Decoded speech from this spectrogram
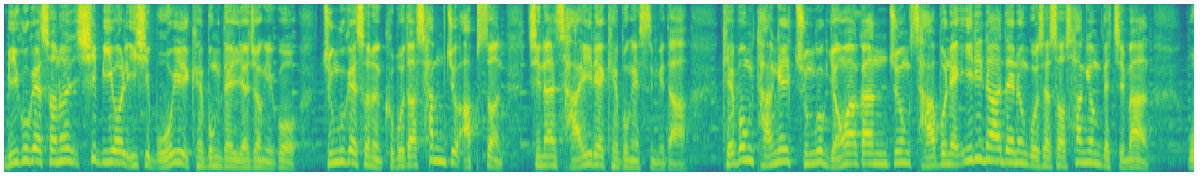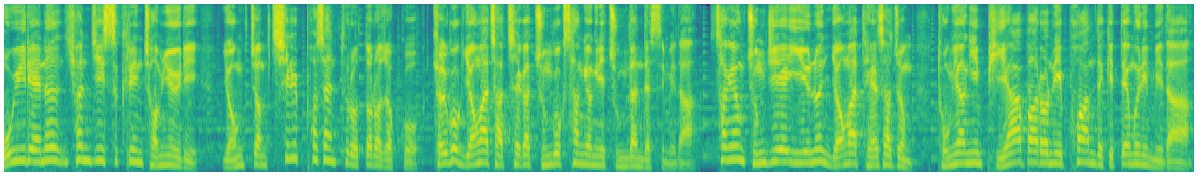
미국에서는 12월 25일 개봉될 예정이고 중국에서는 그보다 3주 앞선 지난 4일에 개봉했습니다. 개봉 당일 중국 영화관 중 4분의 1이나 되는 곳에서 상영됐지만 5일에는 현지 스크린 점유율이 0.7%로 떨어졌고 결국 영화 자체가 중국 상영이 중단됐습니다. 상영 중지의 이유는 영화 대사 중 동양인 비하 발언이 포함됐기 때문입니다.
